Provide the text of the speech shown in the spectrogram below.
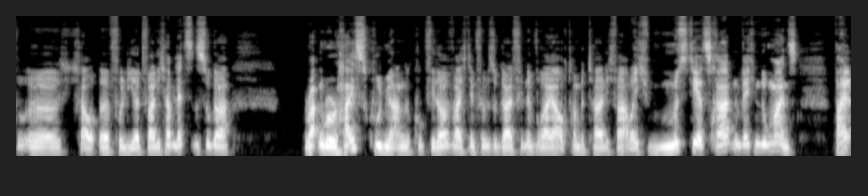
äh, äh, verliert, weil ich habe letztens sogar Rock'n'Roll High School mir angeguckt wieder, weil ich den Film so geil finde, wo er ja auch dran beteiligt war. Aber ich müsste jetzt raten, welchen du meinst. Weil,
